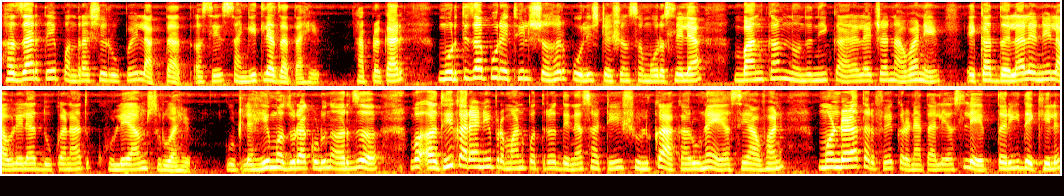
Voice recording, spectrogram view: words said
हजार ते पंधराशे रुपये लागतात असे सांगितल्या जात आहे. हा प्रकार मूर्तिजापूर येथील शहर पोलीस स्टेशन समोर असलेल्या बांधकाम नोंदणी कार्यालयाच्या नावाने एका दलालाने लावलेल्या दुकानात खुलेआम सुरू आहे. कुठल्याही मजुराकडून अर्ज व अधिकाऱ्यांनी प्रमाणपत्र देण्यासाठी शुल्क आकारू नये असे आव्हान मंडळातर्फे करण्यात आले असले तरी देखील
